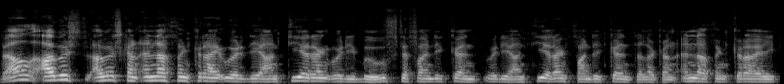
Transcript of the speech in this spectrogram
wel ouers ouers kan inligting kry oor die hantering oor die behoeftes van die kind, oor die hantering van die kind. Hulle kan inligting kry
